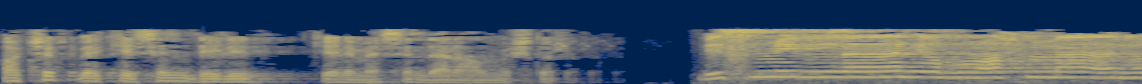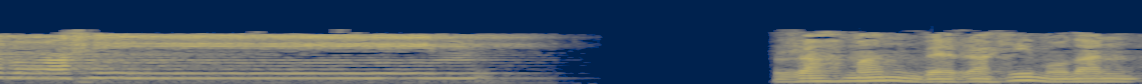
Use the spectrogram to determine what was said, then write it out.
açık ve kesin delil kelimesinden almıştır. Bismillahirrahmanirrahim Rahman ve Rahim olan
